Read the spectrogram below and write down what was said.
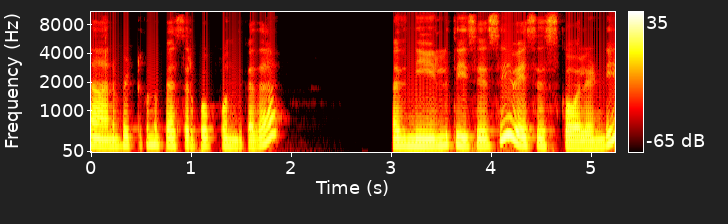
నానబెట్టుకున్న పెసరపప్పు ఉంది కదా! అది నీళ్ళు తీసేసి వేసేసుకోవాలండి.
